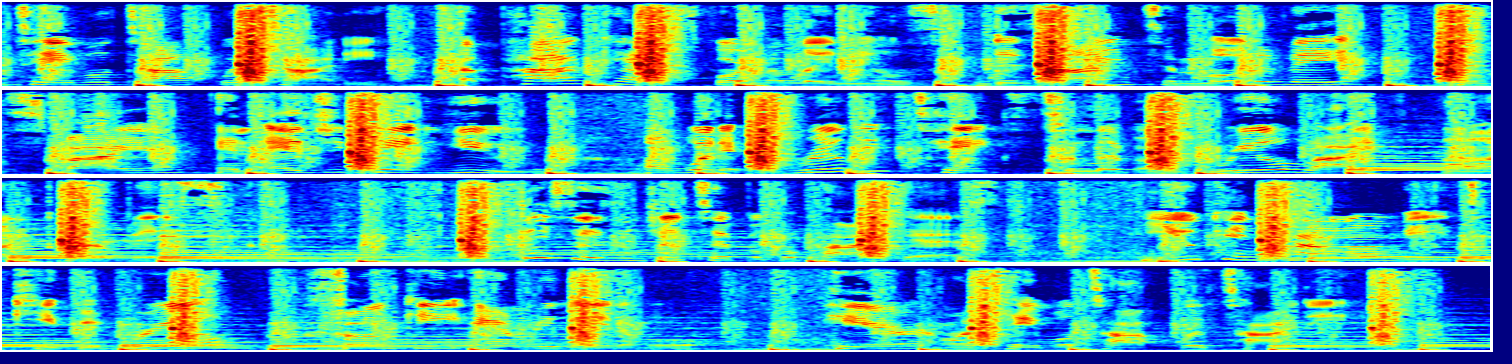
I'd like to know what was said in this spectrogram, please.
to Table Talk with Toddy, a podcast for millennials designed to motivate, inspire, and educate you on what it really takes to live a real life on purpose. This isn't your typical podcast. You can count on me to keep it real, funky, and relatable here on Table Talk with Toddy.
